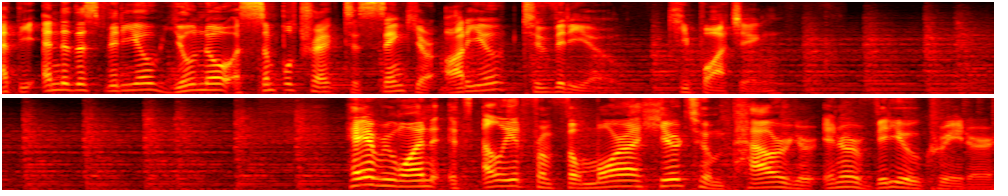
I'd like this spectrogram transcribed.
At the end of this video, you'll know a simple trick to sync your audio to video. Keep watching. Hey everyone, it's Elliot from Filmora here to empower your inner video creator.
